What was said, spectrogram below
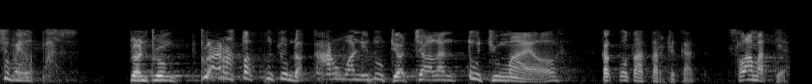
Supaya lepas. Dan dengan darah terkucur tidak karuan itu dia jalan tujuh mile ke kota terdekat. Selamat ya.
